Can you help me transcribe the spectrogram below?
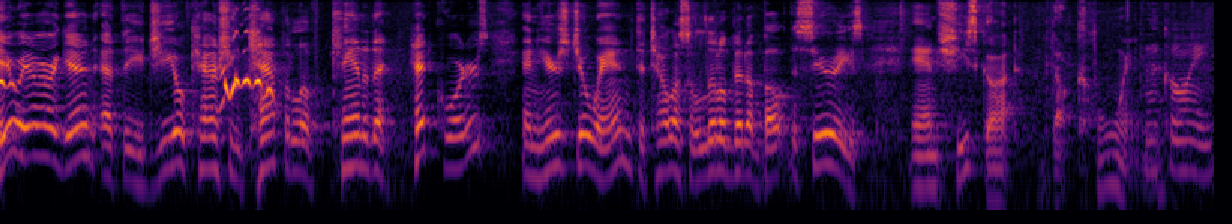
Here we are again at the geocaching capital of Canada headquarters, and here's Joanne to tell us a little bit about the series. And she's got the coin. The coin.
